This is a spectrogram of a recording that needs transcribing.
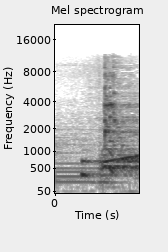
Wow.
